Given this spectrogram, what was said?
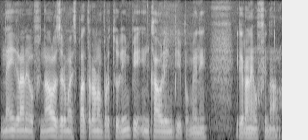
ne igranje v finalu, oziroma izpad ravno proti Olimpiji, in kaj Olimpiji pomeni igranje v finalu.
